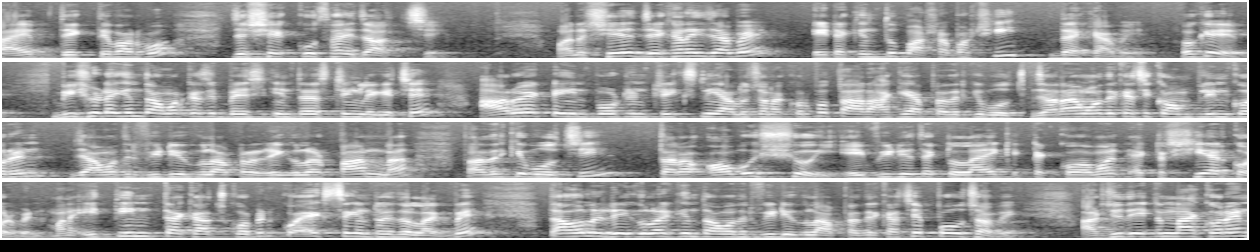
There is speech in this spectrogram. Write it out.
লাইভ দেখতে পারব যে সে কোথায় যাচ্ছে। মানে সে যেখানেই যাবে, এটা কিন্তু পাশাপাশি দেখাবে। ওকে? বিষয়টা কিন্তু আমার কাছে বেশ ইন্টারেস্টিং লেগেছে। আরও একটা ইম্পর্টেন্ট ট্রিক্স নিয়ে আলোচনা করব। তার আগে আপনাদেরকে বলছি, যারা আমাদের কাছে কমপ্লেন করেন যে আমাদের ভিডিওগুলো আপনারা রেগুলার পান না, তাদেরকে বলছি, তারা অবশ্যই এই ভিডিওতে একটা লাইক একটা কমেন্ট একটা শেয়ার করবেন। মানে এই তিনটা কাজ করবেন, কয়েক সেকেন্ড হয়তো লাগবে। তাহলে রেগুলার কিন্তু আমাদের ভিডিওগুলো আপনাদের কাছে পৌঁছাবে। আর যদি এটা না করেন,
